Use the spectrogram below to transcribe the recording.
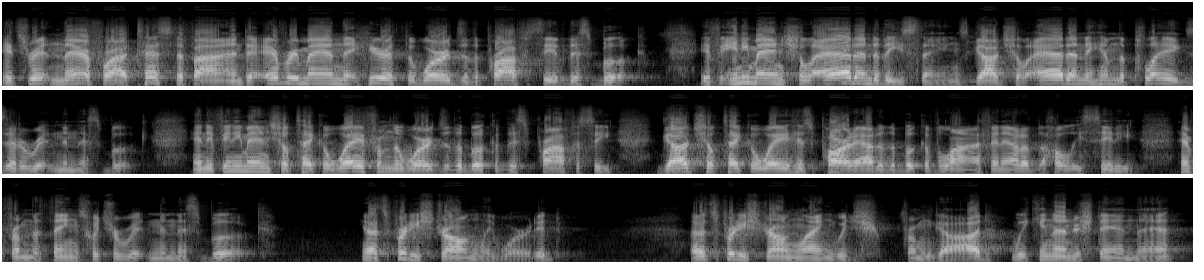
it's written Therefore I testify unto every man that heareth the words of the prophecy of this book. If any man shall add unto these things, God shall add unto him the plagues that are written in this book. And if any man shall take away from the words of the book of this prophecy, God shall take away his part out of the book of life and out of the holy city and from the things which are written in this book. That's pretty strongly worded. That's pretty strong language from God. We can understand that.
